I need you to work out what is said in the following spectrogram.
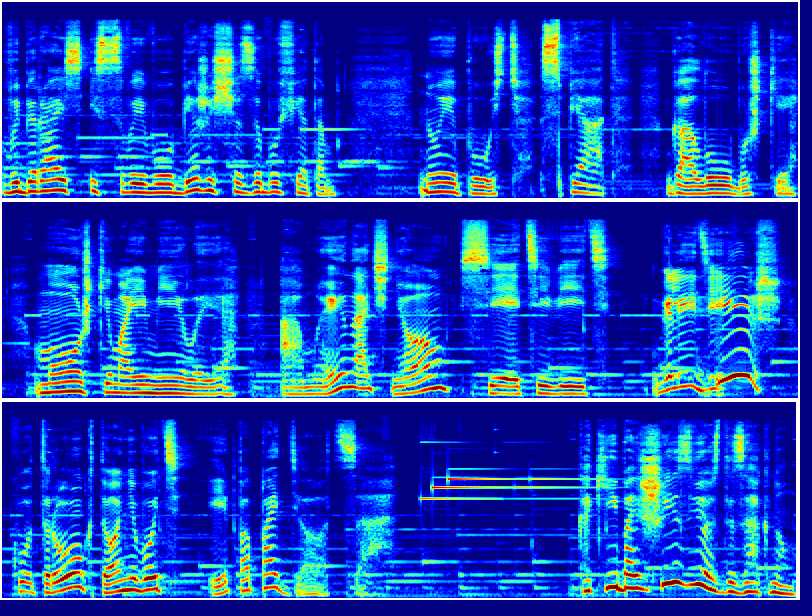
выбираясь из своего убежища за буфетом. «Ну и пусть спят, голубушки, мушки мои милые, а мы начнем сети вить. Глядишь, к утру кто-нибудь и попадется. Какие большие звезды за окном!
